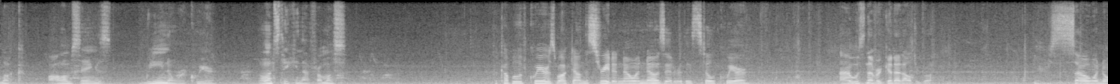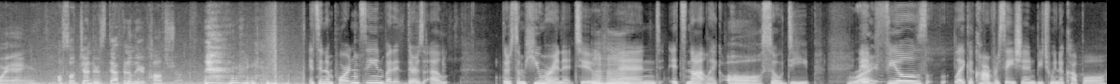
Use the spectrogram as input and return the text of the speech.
Look, all I'm saying is we know we're queer. No one's taking that from us. A couple of queers walk down the street and no one knows it. Are they still queer? I was never good at algebra. You're so annoying. Also, gender's definitely a construct. It's an important scene, but it, there's a there's some humor in it too, Mm-hmm. and it's not like oh so deep. Right. It feels like a conversation between a couple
